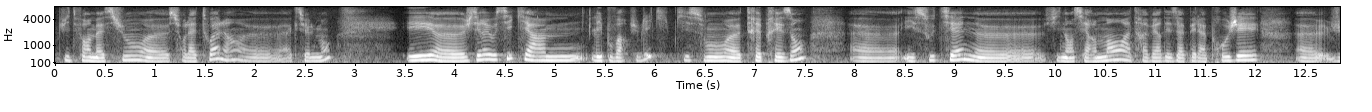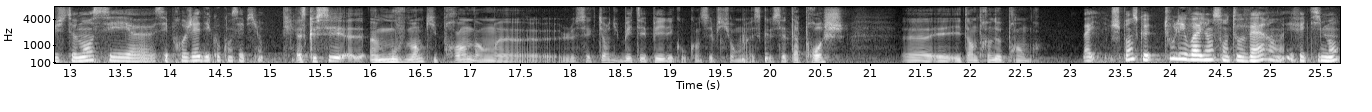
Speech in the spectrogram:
puis de formations euh, sur la toile hein, actuellement. Et je dirais aussi qu'il y a hum, les pouvoirs publics qui sont très présents et soutiennent financièrement à travers des appels à projets, justement ces, ces projets d'éco-conception. Est-ce que c'est un mouvement qui prend dans le secteur du BTP, l'éco-conception? Est-ce que cette approche est en train de prendre? Bah, je pense que tous les voyants sont au vert, hein, effectivement.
